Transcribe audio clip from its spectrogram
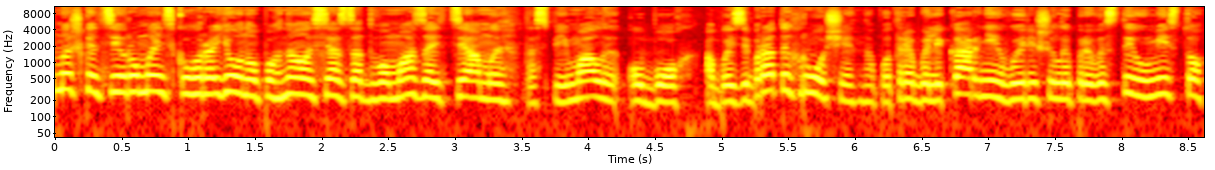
Мешканці Роменського району погналися за двома зайцями та спіймали обох. Аби зібрати гроші на потреби лікарні, вирішили привезти у місто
